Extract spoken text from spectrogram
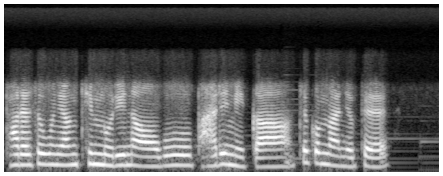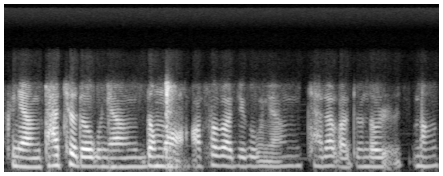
발에서 그냥 진물이 나오고, 발이니까 조금만 옆에 그냥 다쳐도 그냥 너무 아파가지고 그냥 자다가도 널, 막,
